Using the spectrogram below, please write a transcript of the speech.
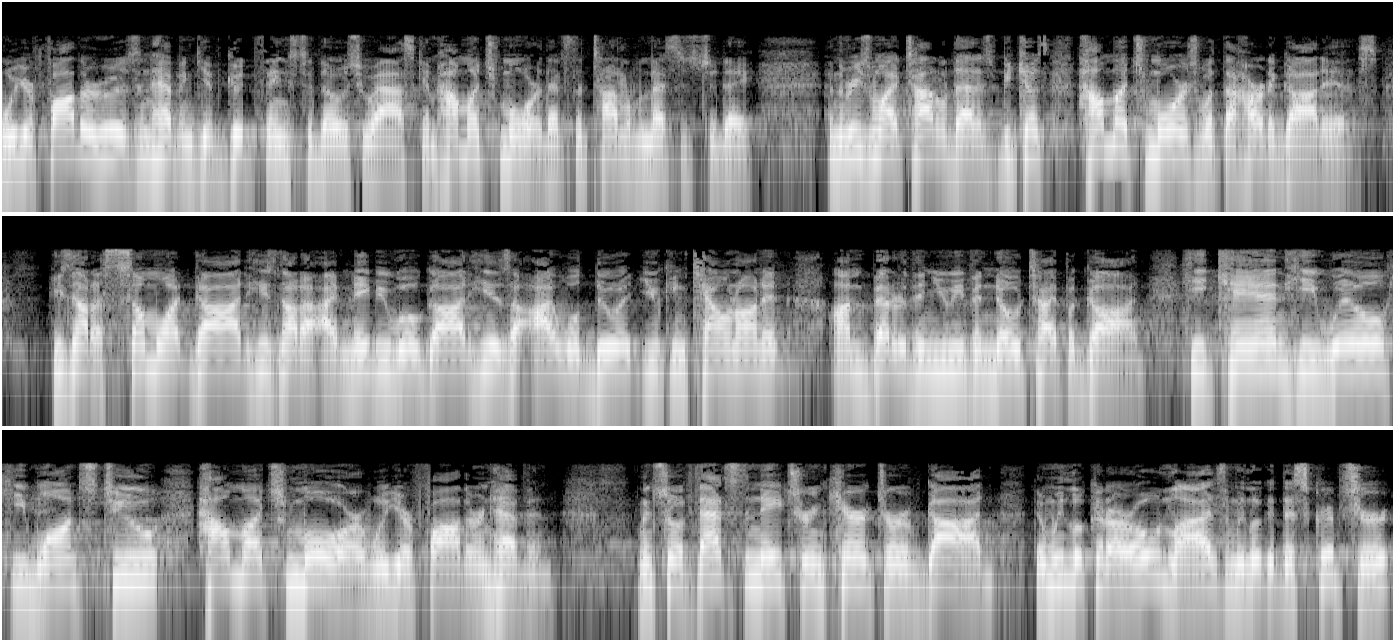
will your Father who is in heaven give good things to those who ask him? How much more? That's the title of the message today. And the reason why I titled that is because how much more is what the heart of God is. He's not a somewhat God. He's not a I maybe will God. He is a I will do it. You can count on it. I'm better than you even know type of God. He can, He will, He wants to. How much more will your Father in heaven? And so if that's the nature and character of God, then we look at our own lives and we look at the scripture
